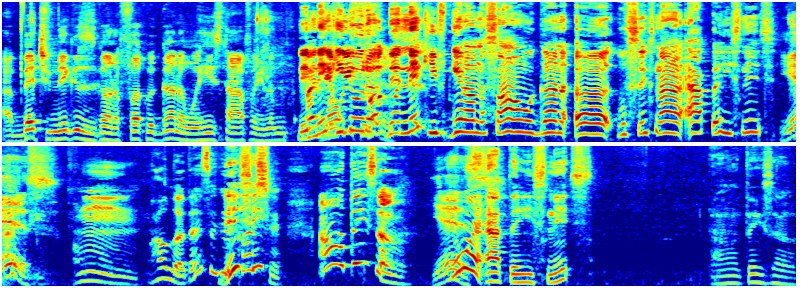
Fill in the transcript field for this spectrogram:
I bet you niggas is gonna fuck with Gunna when he's time for him. Did But Nicki then do the? Did with Nicki get on the song with Gunna? Uh, with six nine after he snitched? Yes. Hmm. Hold up, that's a good Did she? question. I don't think so. Yes. It wasn't after he snitched. I don't think so.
